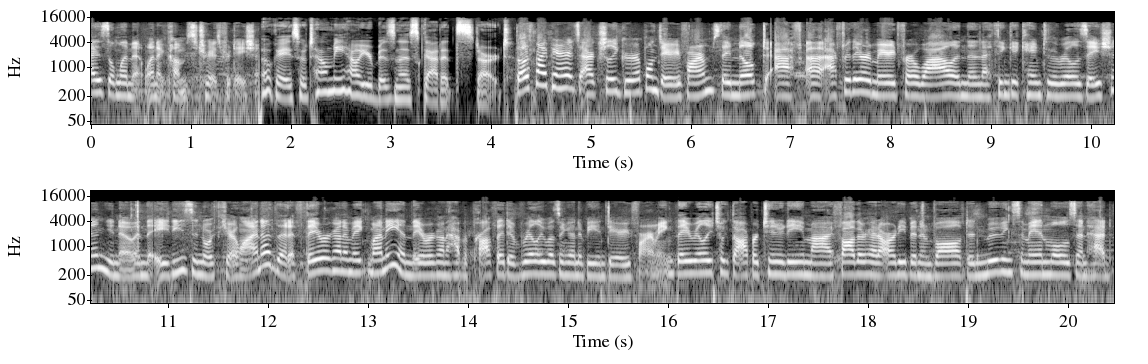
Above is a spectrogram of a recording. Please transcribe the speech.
sky's the limit when it comes to transportation. Okay, so tell me how your business got its start. Both my parents actually grew up on dairy farms. They milked af- uh, after they were married for a while, and then I think it came to the realization, you know, in the 80s in North Carolina that if they were going to make money and they were going to have a profit, it really wasn't going to be in dairy farming. They really took the opportunity. My father had already been involved in moving some animals and had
